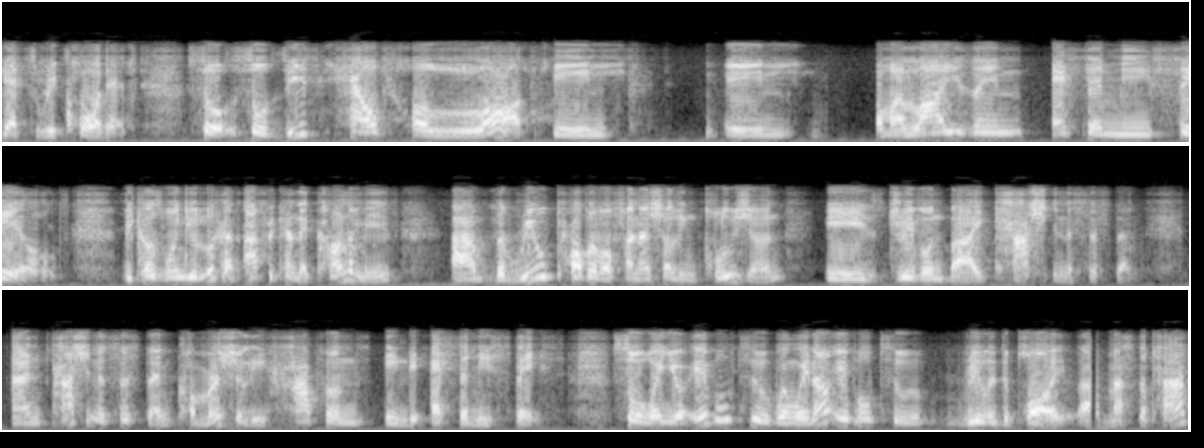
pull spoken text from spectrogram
gets recorded. So so this helps a lot in in normalizing SME sales. Because when you look at African economies, um, the real problem of financial inclusion is driven by cash in the system. And cash in the system commercially happens in the SME space. So when you're able to, when we're now able to really deploy uh, MasterPass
